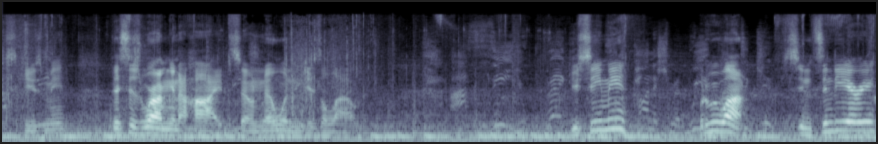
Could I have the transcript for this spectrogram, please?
Excuse me. This is where I'm gonna hide, so no one is allowed. you see me? What do we want? Incendiary?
